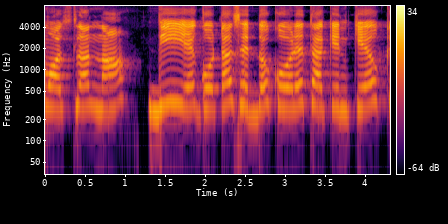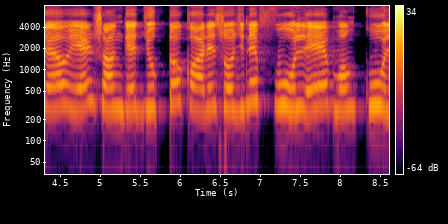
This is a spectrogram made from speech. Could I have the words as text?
মশলা না দিয়ে গোটা সেদ্ধ করে থাকেন। কেউ কেউ এর সঙ্গে যুক্ত করে সজনে ফুল এবং কুল।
